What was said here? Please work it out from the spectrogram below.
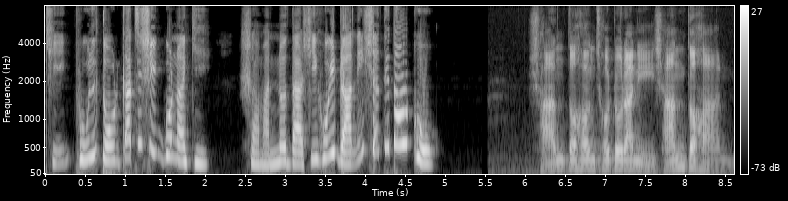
ঠিক ভুল তোর কাছে শিখব নাকি? সামান্য দাসী হই রানীর সাথে তর্ক। শান্ত হন ছোট রানী, শান্ত হন।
